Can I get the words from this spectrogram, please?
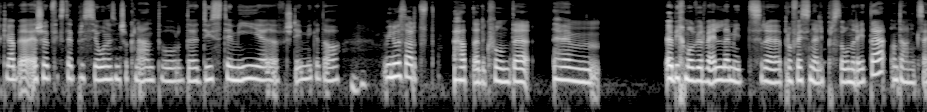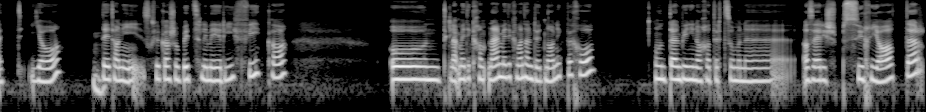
ich glaube, Erschöpfungsdepressionen sind schon genannt worden, Dysthemie, äh, Verstimmungen da. Mhm. Mein Hausarzt hat dann gefunden, ähm, ob ich mal wollen, mit einer professionellen Person reden Und dann habe ich gesagt, ja. Mhm. Dort hatte ich das Gefühl, ich schon ein bisschen mehr Reife. Gehabt. Und ich glaube, Medikam Nein, Medikamente habe ich dort noch nicht bekommen. Und dann bin ich nachher zu einem... Also er ist Psychiater,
